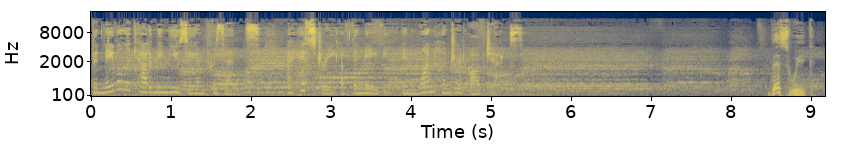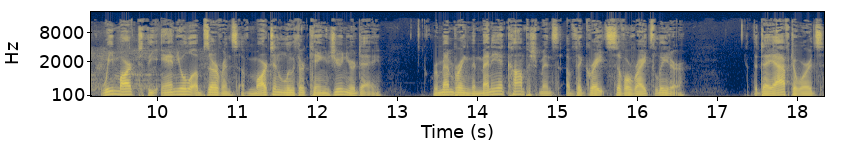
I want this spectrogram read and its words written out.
The Naval Academy Museum presents A History of the Navy in 100 Objects. This week, we marked the annual observance of Martin Luther King Jr. Day, remembering the many accomplishments of the great civil rights leader. The day afterwards,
